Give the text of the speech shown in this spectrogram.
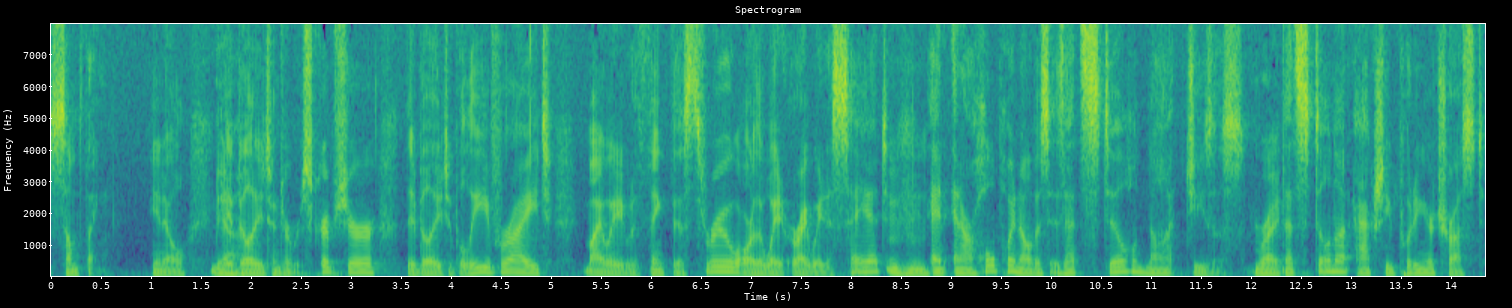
something, you know, the ability to interpret scripture, the ability to believe right, my way to think this through, or the way right way to say it, Mhm. and and our whole point of all this is that's still not Jesus, Right. That's still not actually putting your trust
